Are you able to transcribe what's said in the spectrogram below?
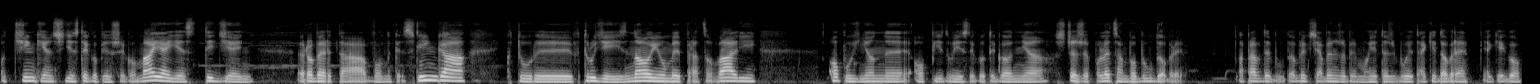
odcinkiem 31 maja jest tydzień Roberta von Kesslinga, który w trudzie i znoju my pracowali. Opóźniony opis 20 tygodnia. Szczerze polecam, bo był dobry. Naprawdę był dobry. Chciałbym, żeby moje też były takie dobre jak jego,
